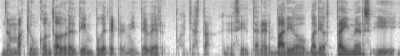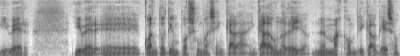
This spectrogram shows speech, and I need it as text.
no es más que un contador de tiempo que te permite ver, pues ya está, es decir, tener varios, varios timers y, ver y ver eh, cuánto tiempo sumas en cada, en cada uno de ellos. No es más complicado que eso.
